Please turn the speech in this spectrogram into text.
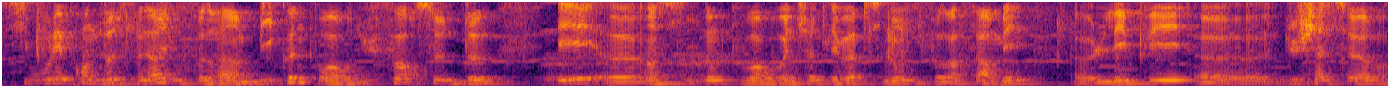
Si vous voulez prendre d'autres spawners, il vous faudra un beacon pour avoir du force 2 et euh, ainsi donc pouvoir one-shot les mobs. Sinon il faudra farmer euh, l'épée du chasseur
